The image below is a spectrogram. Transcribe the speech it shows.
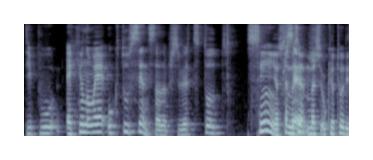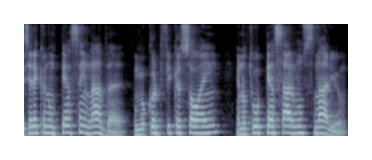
Tipo, aquilo não é o que tu sentes, estás a perceber de todo. Sim, eu sei, mas, mas o que eu estou a dizer é que eu não penso em nada. O meu corpo fica só em. Eu não estou a pensar num cenário.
